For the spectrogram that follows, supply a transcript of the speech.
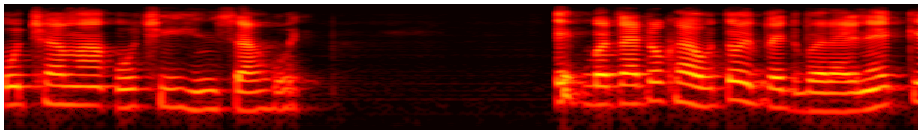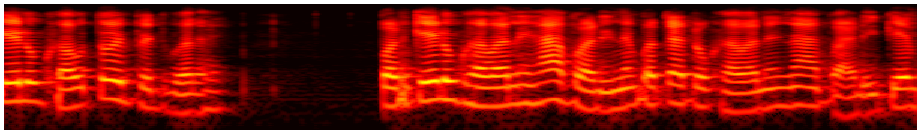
ઓછામાં ઓછી હિંસા હોય. એક બટાટો ખાવ તોય પેટ ભરાય ને એક કેળું ખાવ તોય પેટ ભરાય. પણ કેળું ખાવાની હા પાડી ને બટાટો ખાવાની ના પાડી કેમ?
